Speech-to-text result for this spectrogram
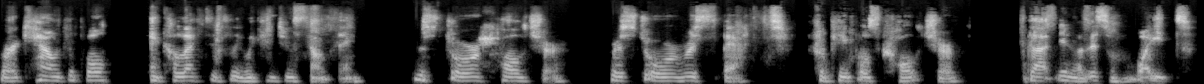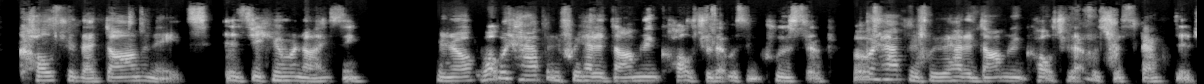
we're accountable, and collectively we can do something. Restore culture, restore respect for people's culture. That, you know, this white culture that dominates is dehumanizing you know, what would happen if we had a dominant culture that was inclusive? What would happen if we had a dominant culture that was respected?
